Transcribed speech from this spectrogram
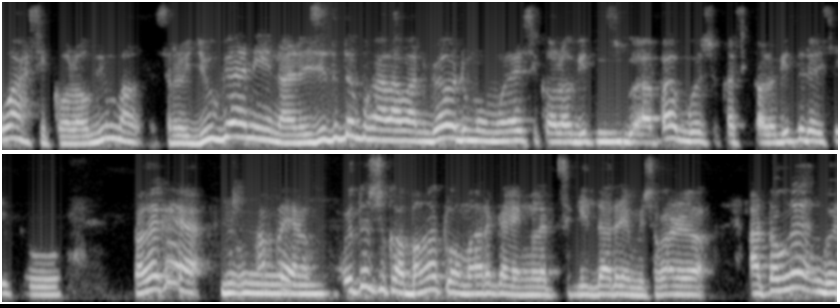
wah psikologi seru juga nih. Nah di situ tuh pengalaman gue udah mau mulai psikologi terus gue apa gue suka psikologi itu dari situ. Soalnya kayak mm, apa ya? Gue tuh suka banget loh Mar kayak ngeliat sekitarnya misalkan ada atau enggak gue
